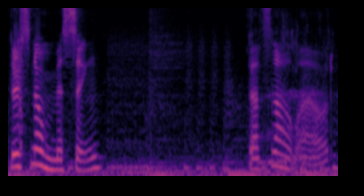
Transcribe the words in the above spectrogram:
There's no missing. That's not allowed.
